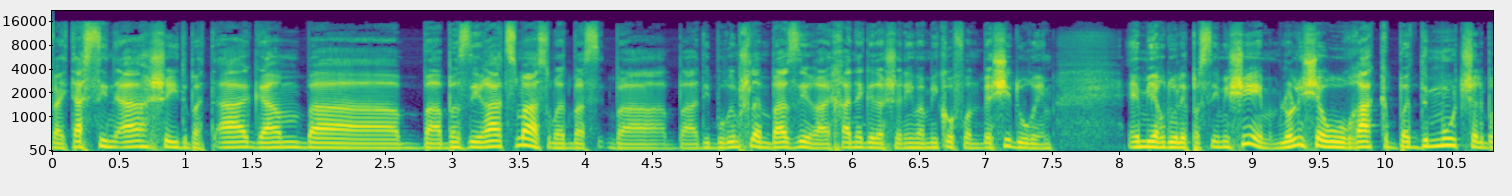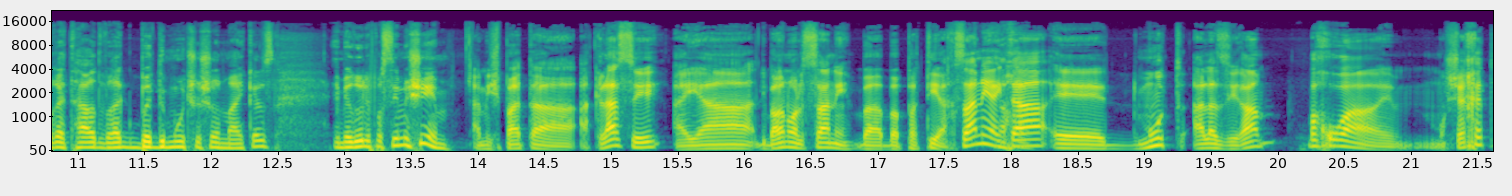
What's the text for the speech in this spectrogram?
והייתה שנאה שהתבטאה גם ב, ב, בזירה עצמה, זאת אומרת, ב, בדיבורים שלהם בזירה, אחד נגד השני במיקרופון, בשידורים, הם ירדו לפסים אישיים. הם לא נשארו רק בדמות של ברט הארט ורק בדמות של שון מייקלס, הם ירדו לפסים אישיים. המשפט הקלאסי היה, דיברנו על סאני ב- בפתיח. סאני הייתה אה, דמות על הזירה, בחורה אה, מושכת,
